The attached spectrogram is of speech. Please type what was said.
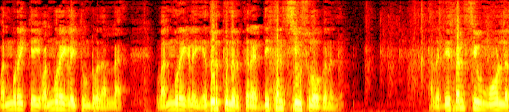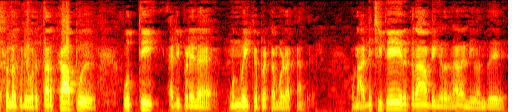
வன்முறைக்கு வன்முறைகளை தூண்டுவதல்ல. வன்முறைகளை எதிர்த்து நிற்கிற டிஃபென்சிவ் ஸ்லோகன் இது அது டிஃபென்சிவ் மோட்ல சொல்லக்கூடிய ஒரு தற்காப்பு உத்தி அடிப்படையில முன்வைக்கப்பட்ட முழக்கம் அது. உன்னை அடிச்சுக்கிட்டே இருக்கிறான் அப்படிங்கறதுனால நீ வந்து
